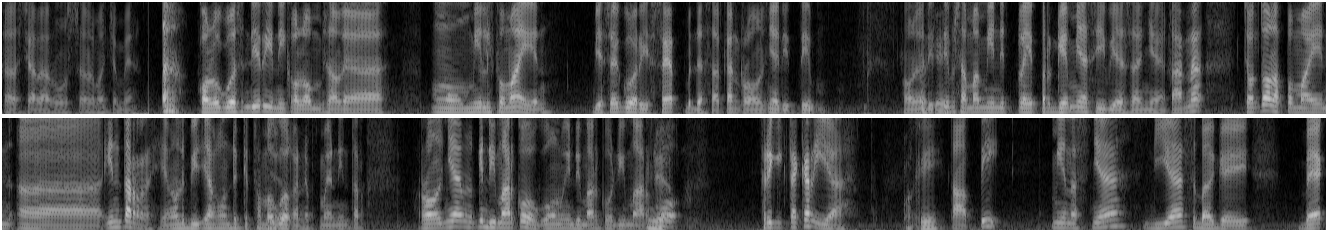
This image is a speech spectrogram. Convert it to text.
eh, secara rules segala macamnya. kalau gue sendiri nih kalau misalnya mau milih pemain, biasanya gue riset berdasarkan role-nya di tim. Role-nya di Oke. tim sama minute play per gamenya sih biasanya. Karena contoh lah pemain eh, Inter yang lebih yang deket sama Iya. gue kan ya pemain Inter. Role-nya mungkin di Marco, gue ngomongin di Marco, di Marco Iya. free kick taker iya, Oke. tapi minusnya dia sebagai back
